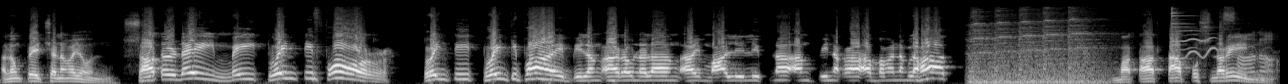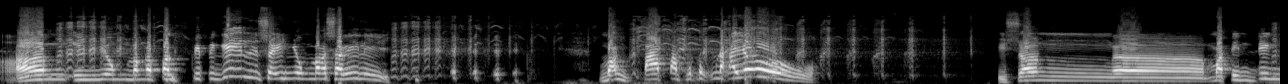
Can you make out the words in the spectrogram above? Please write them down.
Anong petsa na ngayon? Saturday, May 24, 2025. Ilang araw na lang ay malilip na ang pinakaabangan ng lahat. Matatapos na rin Sana ang inyong mga pagpipigil sa inyong mga sarili. Magpapaputok na kayo! Isang ah, matinding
